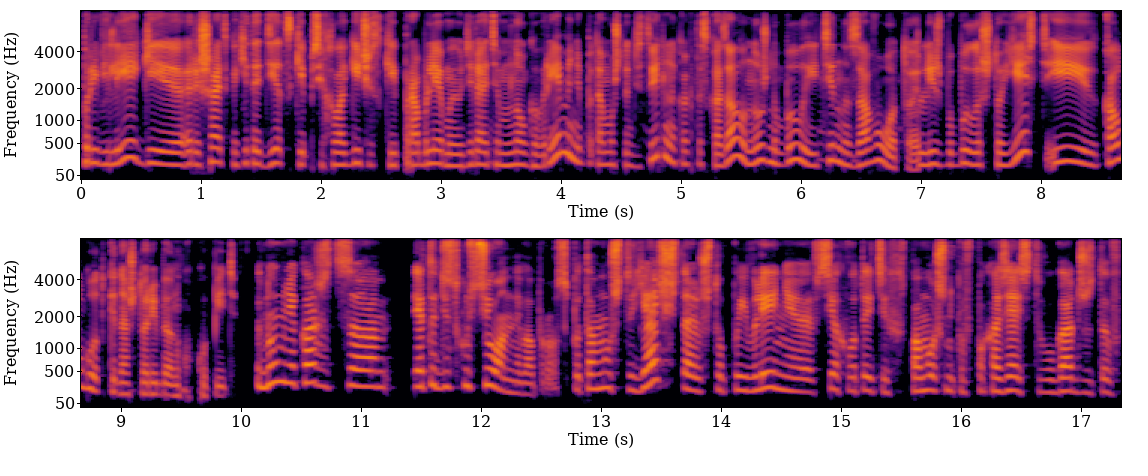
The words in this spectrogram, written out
привилегии решать какие-то детские психологические проблемы и уделять им много времени, потому что действительно, как ты сказала, нужно было идти на завод, лишь бы было что есть и колготки на что ребенку купить. Ну, мне кажется, это дискуссионный вопрос, потому что я считаю, что появление всех вот этих помощников по хозяйству, гаджетов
